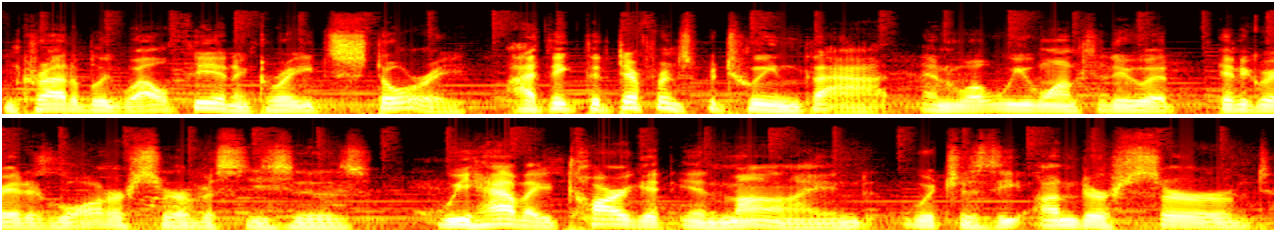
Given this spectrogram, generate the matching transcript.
incredibly wealthy and a great story. I think the difference between that and what we want to do at Integrated Water Services is we have a target in mind, which is the underserved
